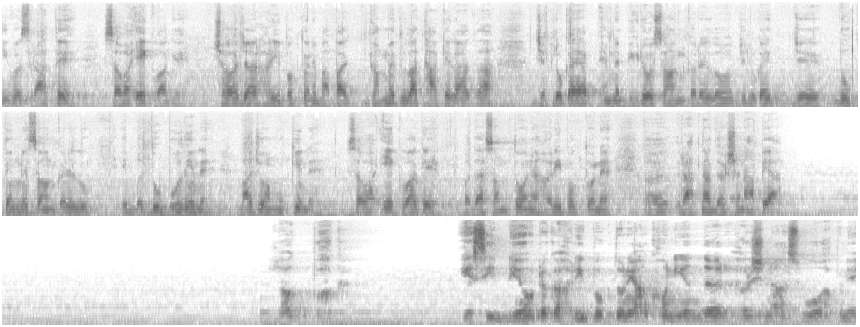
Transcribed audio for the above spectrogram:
દિવસ રાતે સવા એક વાગે છ હજાર હરિભક્તોને બાપા ગમે તેટલા થાકેલા હતા, જેટલું કાંઈ એમને ભીડો સહન કરેલો, જેટલું કાંઈ જે દુઃખ તેમને સહન કરેલું, એ બધું ભૂલીને બાજુમાં મૂકીને સવા એક વાગે બધા સંતો અને હરિભક્તોને રાતના દર્શન આપ્યા. લગભગ એસી નેવું ટકા હરિભક્તોની આંખોની અંદર હર્ષના આંસુઓ આપણે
